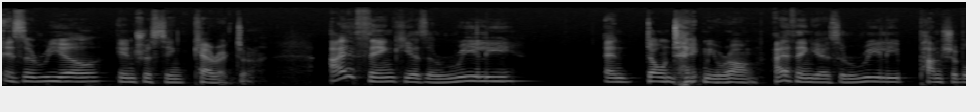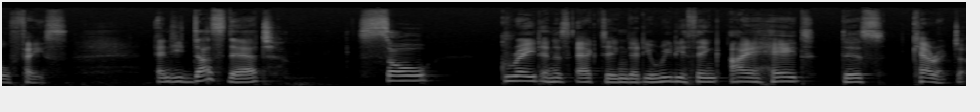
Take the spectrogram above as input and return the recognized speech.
is a real interesting character. I think he has a really, and don't take me wrong, I think he has a really punchable face, and he does that so great in his acting that you really think, I hate this character.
